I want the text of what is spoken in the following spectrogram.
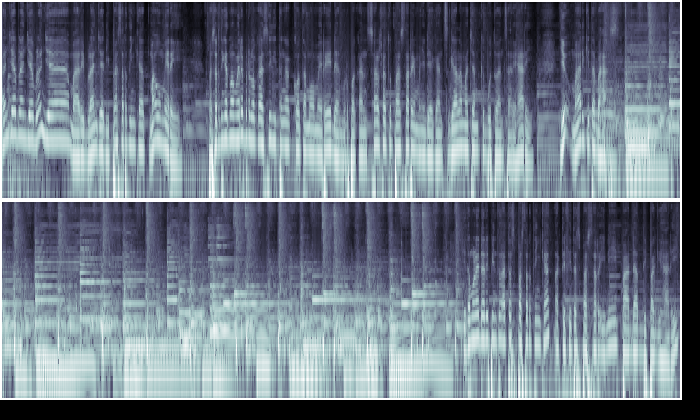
Belanja, belanja, belanja. Mari belanja di Pasar Tingkat Maumere. Pasar Tingkat Maumere berlokasi di tengah kota Maumere dan merupakan salah satu pasar yang menyediakan segala macam kebutuhan sehari-hari. Yuk, mari kita bahas. Kita mulai dari pintu atas pasar tingkat. Aktivitas pasar ini padat di pagi hari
